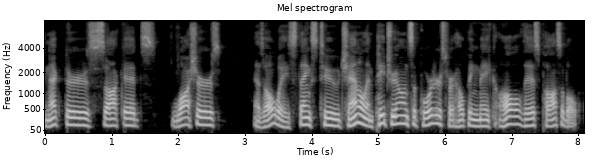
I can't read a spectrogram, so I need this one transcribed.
Connectors, sockets, washers. As always, thanks to channel and Patreon supporters for helping make all this possible.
